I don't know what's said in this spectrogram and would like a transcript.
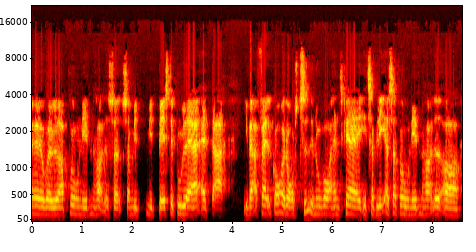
øh, rykket op på U19-holdet, så, så mit, mit bedste bud er, at der i hvert fald går et års tid nu, hvor han skal etablere sig på U19-holdet og,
